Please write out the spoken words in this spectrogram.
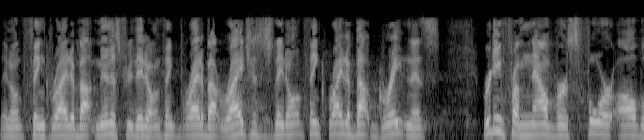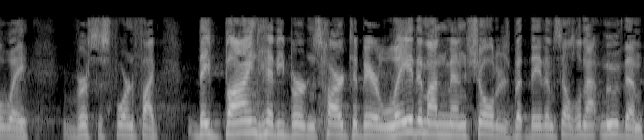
They don't think right about ministry. They don't think right about righteousness. They don't think right about greatness. Reading from now verse 4 all the way, verses 4 and 5. They bind heavy burdens hard to bear, lay them on men's shoulders, but they themselves will not move them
